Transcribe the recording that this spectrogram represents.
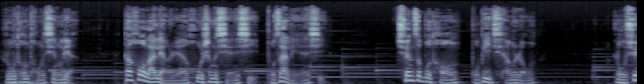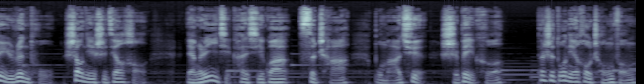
如同同性恋，但后来两人互生嫌隙，不再联系。圈子不同，不必强融。鲁迅与闰土少年时交好，两个人一起看西瓜、刺茶、捕麻雀、拾贝壳，但是多年后重逢，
